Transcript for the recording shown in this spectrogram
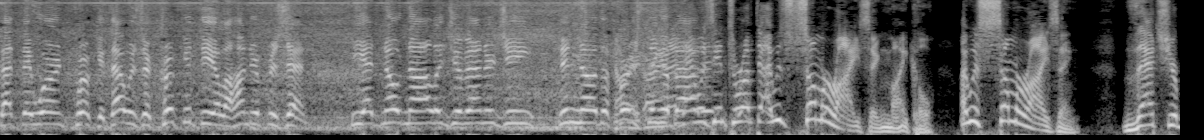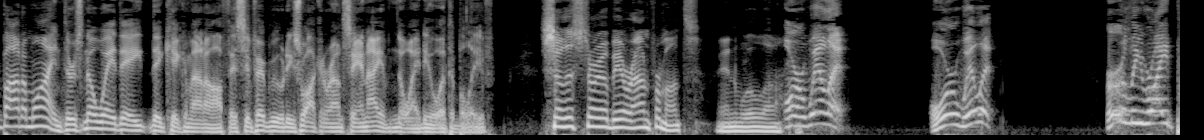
that they weren't crooked. That was a crooked deal, 100%. He had no knowledge of energy, didn't know the first right, thing right, about I was interrupted. I was summarizing, Michael. I was summarizing. That's your bottom line. There's no way they, they kick him out of office if everybody's walking around saying, I have no idea what to believe. So this story will be around for months, and we'll. Uh... Or will it? Or will it? Early ripe,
